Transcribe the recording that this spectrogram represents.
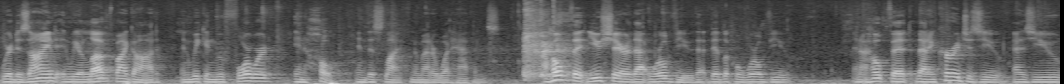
We're designed and we are loved by God, and we can move forward in hope in this life no matter what happens. I hope that you share that worldview, that biblical worldview. And I hope that that encourages you as you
